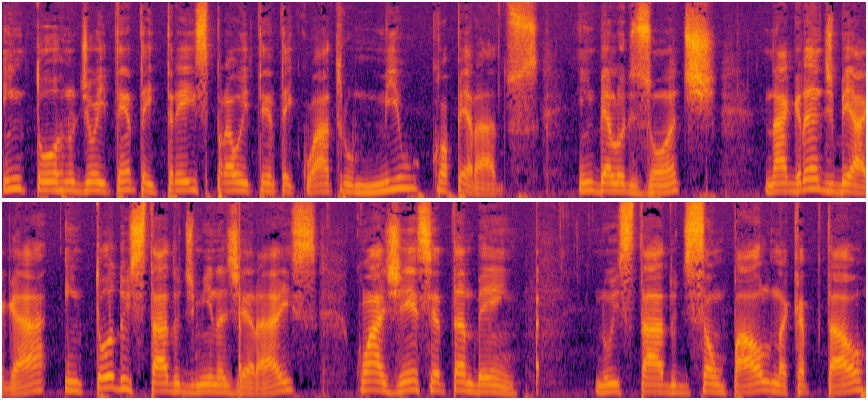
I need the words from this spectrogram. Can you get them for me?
em torno de 83 para 84 mil cooperados em Belo Horizonte, na Grande BH, em todo o estado de Minas Gerais, com agência também no estado de São Paulo, na capital,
